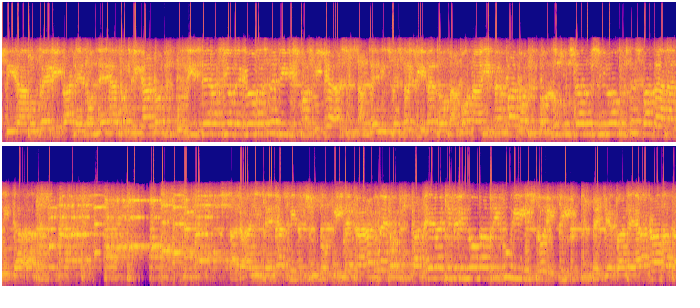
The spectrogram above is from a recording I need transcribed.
Σπύρα μου περήφανε τον νέα των γιγάντων που είστε μας παιδί της προσφυγιάς. Σαν μπαίνεις μες στο κήπεδο μαγώνα υπερπάτων όλους τους άλλους συλλόγους θες πάντα να νικάς. Στα γράνη ταινιά σπίτι σου το φύγε χαραγμένο Πανέλα κεντρινό μαύρη που είναι ιστορική. Με κεφαλαία γράμματα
